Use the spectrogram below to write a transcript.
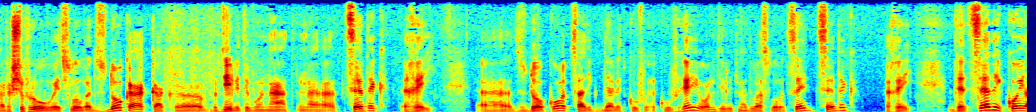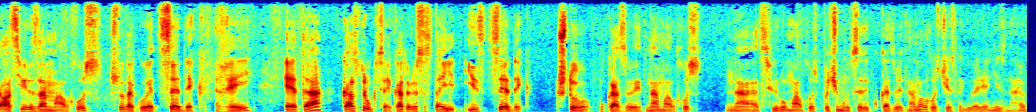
расшифровывает слово «дздока», как э, делит его на «цедек», «гей». Э, «Дздоко», «цадик» далит куф, «куф гей», он делит на два слова «цедек», «гей». «Де цедек кой алсфир за малхус». Что такое «цедек», «гей»? Это конструкция, которая состоит из «цедек», что указывает на Малхус, на сферу Малхус. Почему цедек указывает на Малхус, честно говоря, не знаю.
